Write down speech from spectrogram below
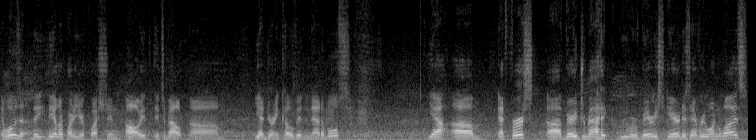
and what was the, the other part of your question? Oh, it, it's about um, yeah, during COVID and edibles. Yeah, um, at first, uh, very dramatic. We were very scared, as everyone was.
